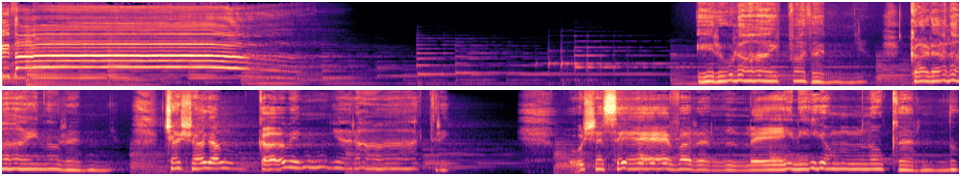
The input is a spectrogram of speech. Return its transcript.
ഇതാ. ഇരുളായി പതഞ്ഞു കടലായി നുരഞ്ഞു ചഷകം കവിഞ്ഞ രാത്രി. ഇനിയും നുകർന്നു.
